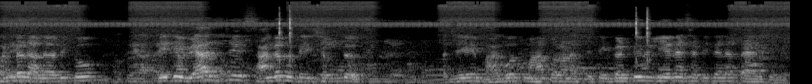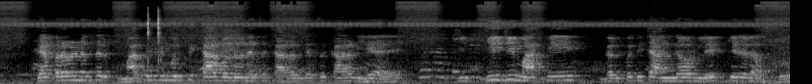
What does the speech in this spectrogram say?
थंड झालं आणि तो ते जे व्यास जे सांगत होते शब्द जे भागवत महापुराण असते ते कंटिन्यू लिहिण्यासाठी त्याला तयार केलं. त्याप्रमाणे नंतर मातीची मूर्ती का बनवण्याचं कारण त्याचं कारण हे आहे की ती जी माती गणपतीच्या अंगावर लेप केलेला असतो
